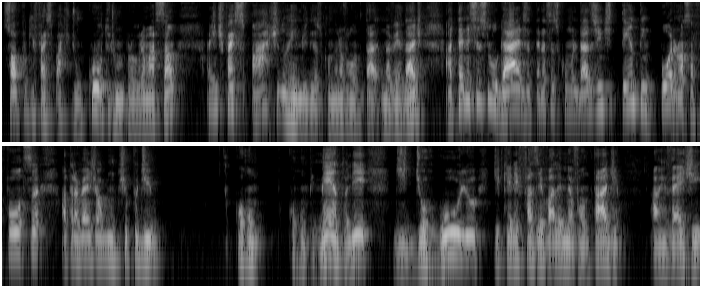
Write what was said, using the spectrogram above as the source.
só porque faz parte de um culto, de uma programação, a gente faz parte do reino de Deus, quando na, vontade, na verdade, até nesses lugares, até nessas comunidades, a gente tenta impor a nossa força através de algum tipo de corrompimento ali, de, de orgulho, de querer fazer valer minha vontade, ao invés de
